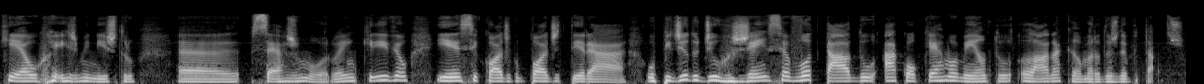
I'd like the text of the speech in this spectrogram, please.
que é o ex-ministro uh, Sérgio Moro. É incrível e esse código pode ter a, o pedido de urgência votado a qualquer momento lá na Câmara dos Deputados.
